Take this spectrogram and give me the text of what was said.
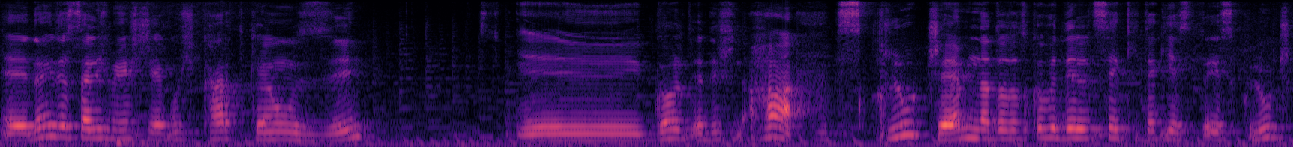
E, No i dostaliśmy jeszcze jakąś kartkę z Gold Edition. Aha, z kluczem na dodatkowe DLC-ki. Tak jest, to jest klucz.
